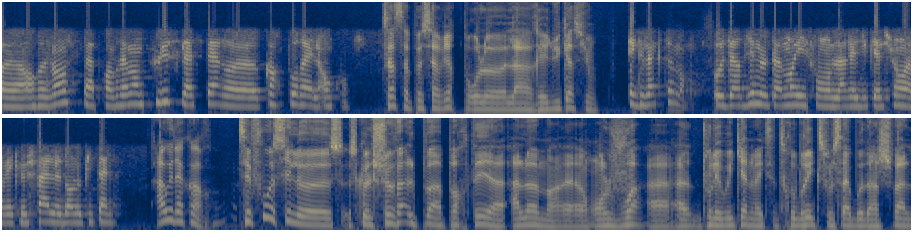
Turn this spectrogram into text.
euh, en revanche, ça prend vraiment plus la sphère corporelle en compte. Ça, ça peut servir pour le, la rééducation Exactement. Aux herbiers, notamment, ils font de la rééducation avec le cheval dans l'hôpital. Ah oui, d'accord. C'est fou aussi le, ce que le cheval peut apporter à, l'homme. Hein. On le voit tous les week-ends avec cette rubrique sous le sabot d'un cheval.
